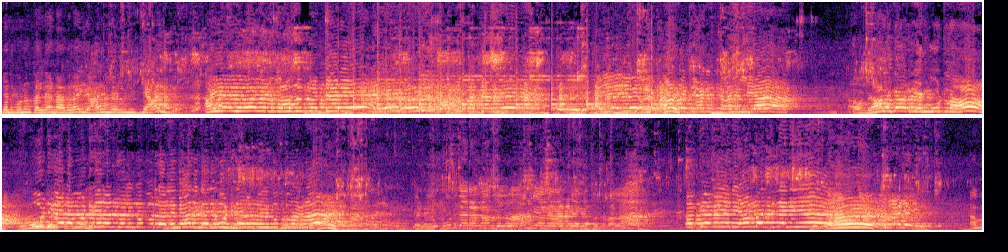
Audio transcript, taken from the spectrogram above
எனக்கு இன்னும் கல்யாணம் ஆகல யாரும் மேல நீ யாரு இது? ஐயோ வாசம் பட்டாரு வேலைக்காரர் எங்க வீட்டுல? வீட்டுக்கார வீட்டுக்காரன்னு சொல்லி கூப்பிடுறாரு. வேலைக்காரி வீட்டுக்காரன்னு சொல்லி கூப்பிடுறாங்களா? எனக்கு வீட்டுக்காரன் சொல்லுவான் ஆம்பியான சொல்லுவாளா என்னை! அவ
